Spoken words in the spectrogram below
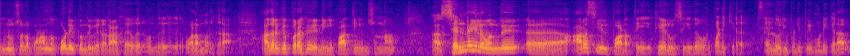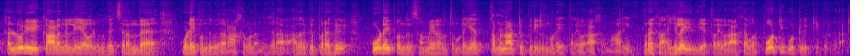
இன்னும் சொல்லப்போனால் அந்த கூடைப்பந்து வீரராக அவர் வந்து வலம் வருகிறார். அதற்கு பிறகு நீங்கள் பார்த்தீங்கன்னு சொன்னால் சென்னையில் வந்து அரசியல் பாடத்தை தேர்வு செய்து அவர் படிக்கிறார். கல்லூரி படிப்பை முடிக்கிறார். கல்லூரி காலங்களிலேயே அவர் மிகச்சிறந்த கூடைப்பந்து வீரராக விளங்குகிறார். அதற்கு பிறகு கூடைப்பந்து சம்மேளனத்தினுடைய தமிழ்நாட்டு பிரிவினுடைய தலைவராக மாறி பிறகு அகில இந்திய தலைவராக அவர் போட்டி போட்டு வெற்றி பெறுகிறார்.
